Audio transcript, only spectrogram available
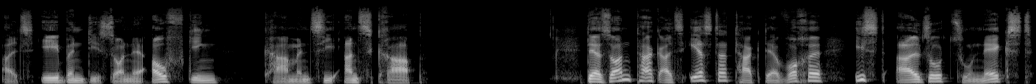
als eben die Sonne aufging, kamen sie ans Grab. Der Sonntag als erster Tag der Woche ist also zunächst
